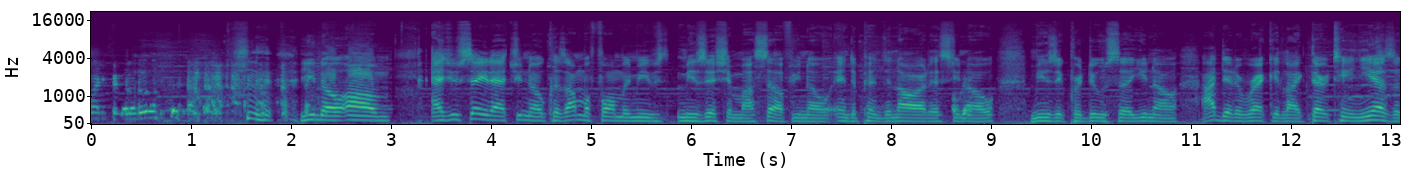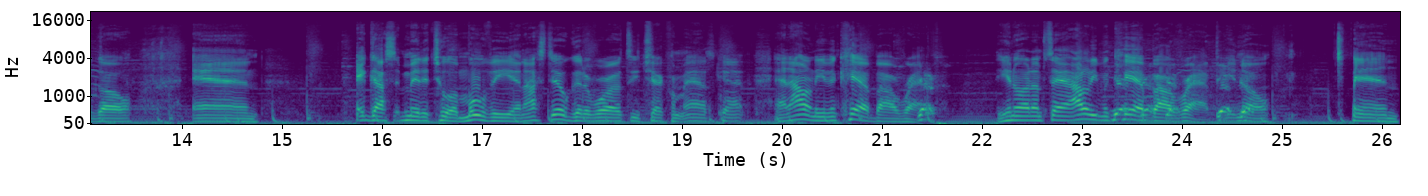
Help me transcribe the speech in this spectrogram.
like that. you know, um, as you say that, you know, because I'm a former mu- musician myself, you know, independent artist, you okay. know, music producer, you know, I did a record like 13 years ago, and it got submitted to a movie, and I still get a royalty check from ASCAP, and I don't even care about rap. Yes. You know what I'm saying? I don't even yes, care yes, about rap, you know and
